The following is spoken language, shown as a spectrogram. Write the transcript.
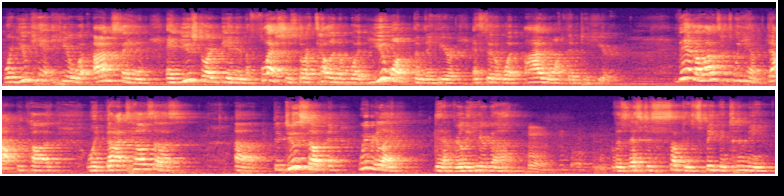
where you can't hear what I'm saying and you start being in the flesh and start telling them what you want them to hear instead of what I want them to hear. Then a lot of times we have doubt because when God tells us uh, to do something, we be like, did I really hear God? Was that just something speaking to me?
